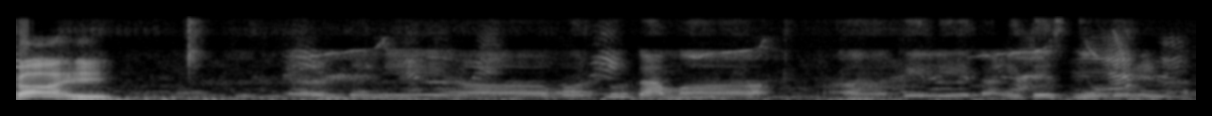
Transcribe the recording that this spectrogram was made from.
का आहे? कारण त्यांनी अं, भरपूर कामं अं, केली आहेत आणि तेच निवडून येणार.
